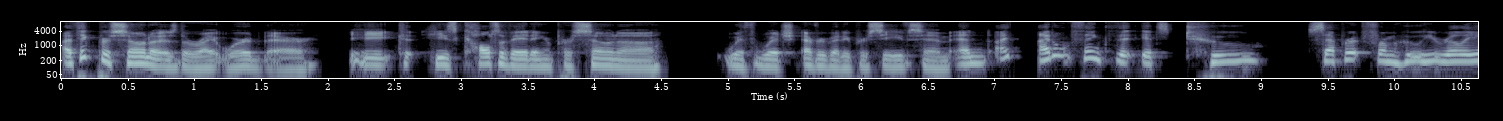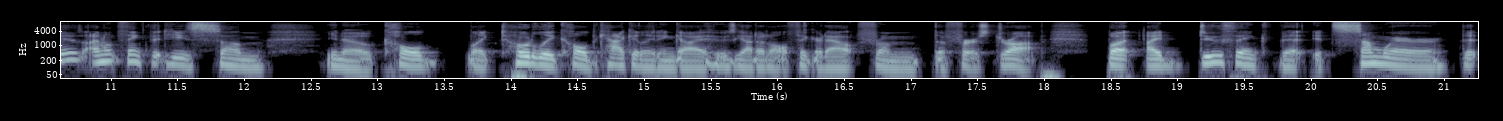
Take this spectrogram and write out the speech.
I think persona is the right word there. He he's cultivating a persona with which everybody perceives him. And I, I don't think that it's too separate from who he really is. I don't think that he's some, you know, cold, like totally cold calculating guy who's got it all figured out from the first drop. But I do think that it's somewhere that,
